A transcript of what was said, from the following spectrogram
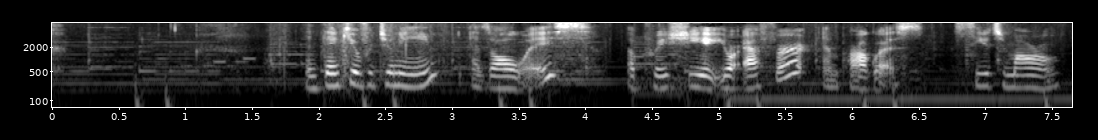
And thank you for tuning in, as always. Appreciate your effort and progress. See you tomorrow.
